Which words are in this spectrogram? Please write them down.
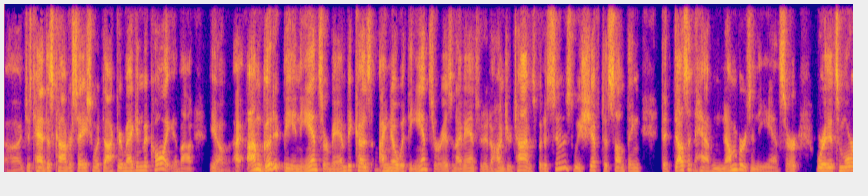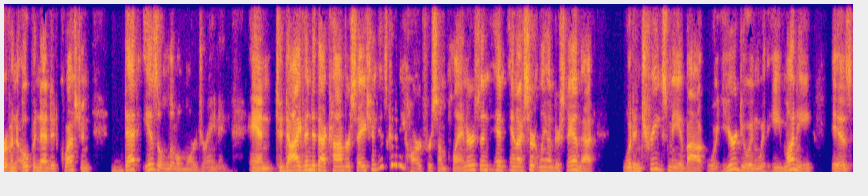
uh, just had this conversation with Dr. Megan McCoy about, you know, I, am good at being the answer man because I know what the answer is and I've answered it a hundred times. But as soon as we shift to something that doesn't have numbers in the answer, where it's more of an open-ended question, that is a little more draining. And to dive into that conversation, it's going to be hard for some planners, and and and I certainly understand that. What intrigues me about what you're doing with eMoney is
